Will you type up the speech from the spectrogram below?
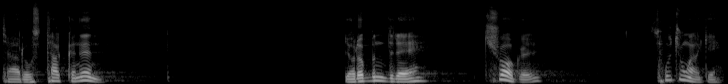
자, 로스타크는 여러분들의 추억을 소중하게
